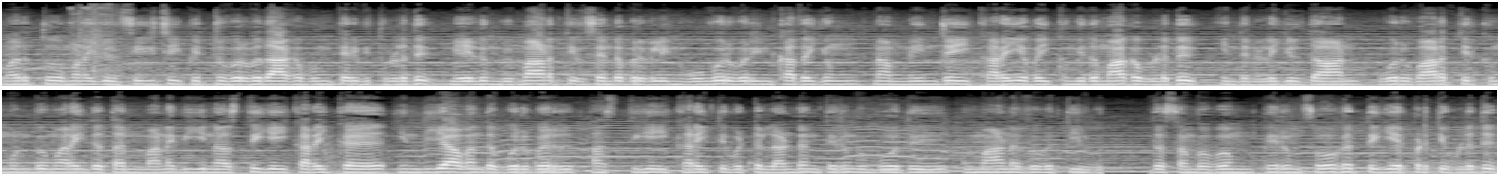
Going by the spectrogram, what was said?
மருத்துவமனையில் சிகிச்சை பெற்று வருவதாகவும் தெரிவித்துள்ளது. மேலும் விமானத்தில் சென்றவர்களின் ஒவ்வொருவரின் கதையும் நம் நெஞ்சை கரைய வைக்கும் விதமாக உள்ளது. இந்த நிலையில்தான் ஒரு வாரத்திற்கு முன்பு மறைந்த தன் மனைவியின் அஸ்தியை கரைக்க இந்தியா வந்த ஒருவர் அஸ்தியை கரைத்துவிட்டு லண்டன் திரும்பும்போது விமான விபத்தில் இந்த சம்பவம் பெரும் சோகத்தை ஏற்படுத்தியுள்ளது.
